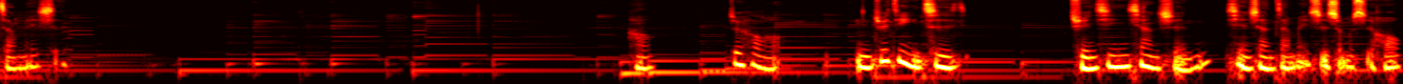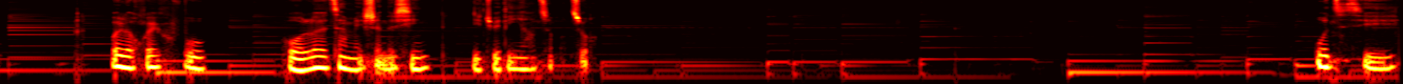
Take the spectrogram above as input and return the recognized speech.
赞美神。好，最后。你最近一次全心向神献上赞美是什么时候？为了恢复火热赞美神的心，你决定要怎么做？我自己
